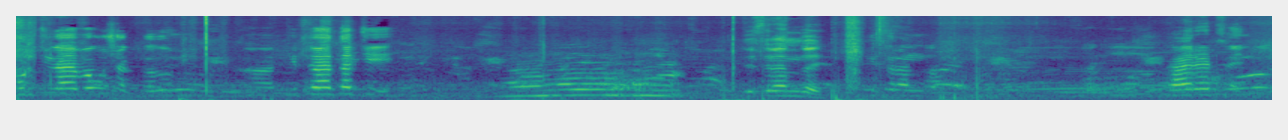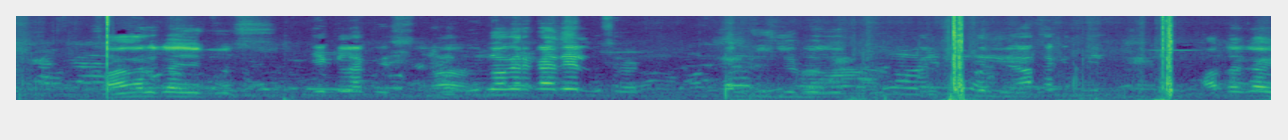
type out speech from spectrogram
पुढची काय बघू शकता तुम्ही? किती आहे त्याची? तिसऱ्यांदा तिसऱ्यांदा. काय रेट सांगितलं? सांगाल का एक वीस? एक लाख वीस. दूध वगैरे काय देईल दुसरं? पंचवीस लिटर दूध. पंचवीस दिले. आता किती आता काय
